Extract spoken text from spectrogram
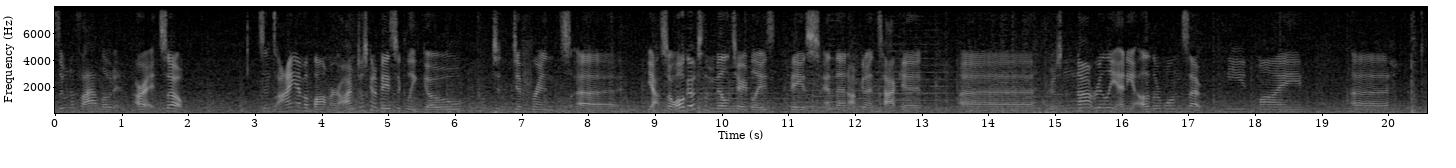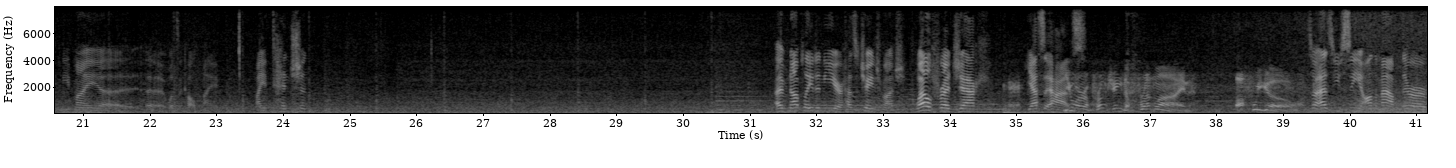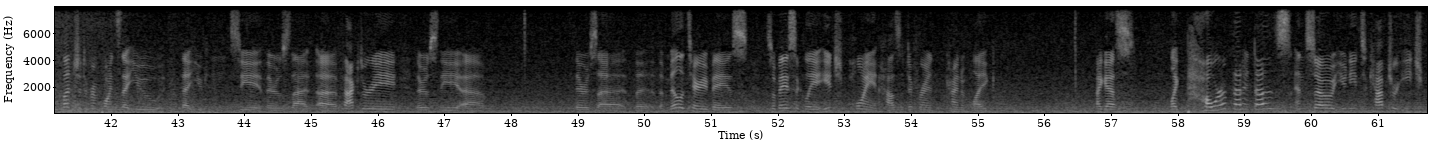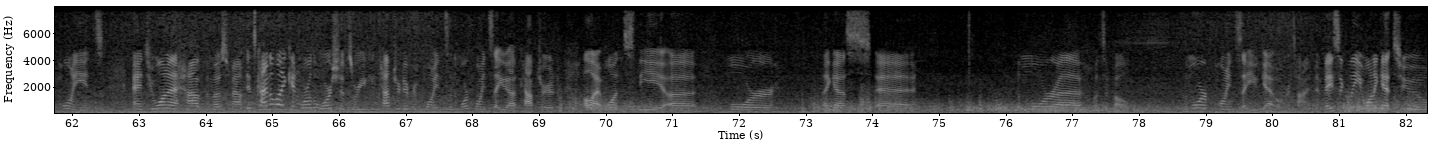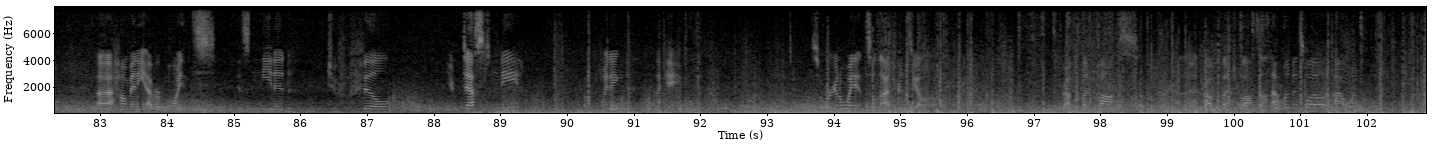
Soon as I load it. Alright, so, since I am a bomber, I'm just gonna basically go to different, uh, yeah, so I'll go to the military blaze base, and then I'm gonna attack it. Uh, there's not really any other ones that need my, uh, need my, uh, uh, what's it called, my, my attention. I've not played in a year. Has it changed much? Well, Fred Jack, yes it has. You are approaching the front line. Off we go. So as you see on the map, there are a bunch of different points that you that you can see. There's that uh, factory. There's the um, there's uh, the the military base. So basically, each point has a different kind of like, I guess, like power up that it does, and so you need to capture each point, and you want to have the most amount. It's kind of like in World of Warships where you can capture different points, and the more points that you have captured all at once, the uh, more, I guess, uh, the more uh, what's it called? The more points that you get over time, and basically you want to get to uh, how many ever points is needed to fulfill destiny of winning the game. So we're gonna wait until that turns yellow. Drop a bunch of bombs. Drop a bunch of bombs on that one as well, and that one.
